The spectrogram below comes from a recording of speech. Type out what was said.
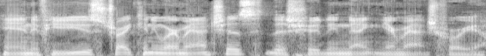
And if you use strike anywhere matches, this should ignite your match for you.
